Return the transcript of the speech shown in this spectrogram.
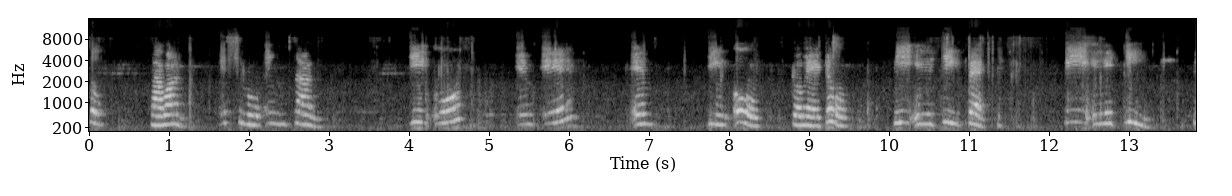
So Sawan S O N Sun T O M A M T O Tomato P A T Pet P A T P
